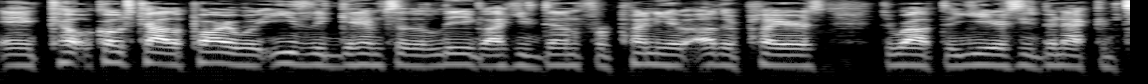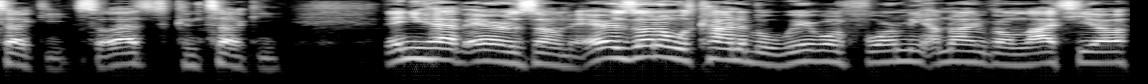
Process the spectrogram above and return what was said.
And Co- Coach Calipari will easily get him to the league like he's done for plenty of other players throughout the years he's been at Kentucky. So that's Kentucky. Then you have Arizona. Arizona was kind of a weird one for me. I'm not even gonna lie to y'all.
